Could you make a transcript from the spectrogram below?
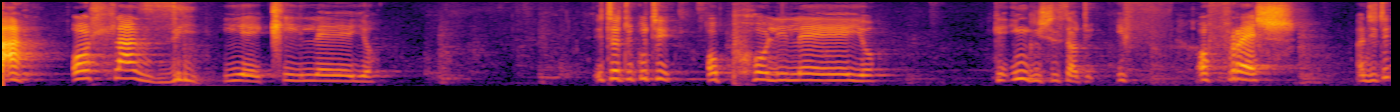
a-a ohlaziyekileyo ithetha ukuthi opholileyo nge-english isizawuthi ofresh andithi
